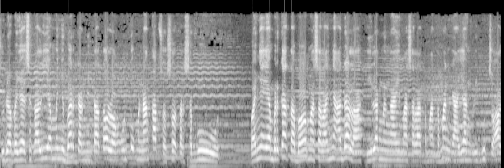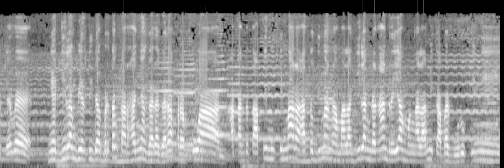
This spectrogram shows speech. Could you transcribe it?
Sudah banyak sekali yang menyebarkan minta tolong untuk menangkap sosok tersebut. Banyak yang berkata bahwa masalahnya adalah Gilang nengai masalah teman-temannya yang ribut soal cewek. Niat Gilang biar tidak bertengkar hanya gara-gara perempuan. Akan tetapi mungkin marah atau gimana malah Gilang dan Andre yang mengalami kabar buruk ini.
